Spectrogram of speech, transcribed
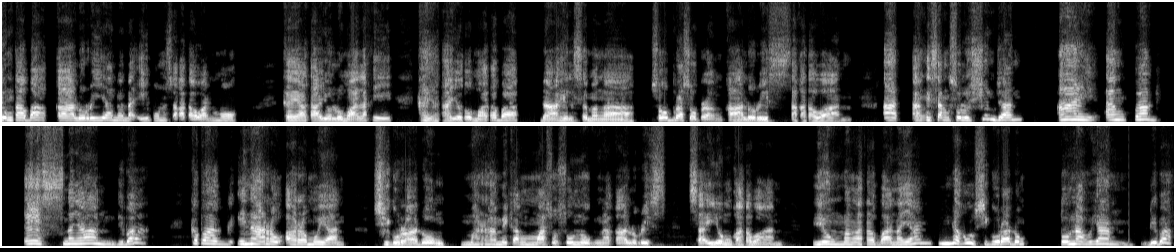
Yung taba, calorie yan na naipon sa katawan mo. Kaya tayo lumalaki, kaya tayo tumataba dahil sa mga sobra-sobrang calories sa katawan. At ang isang solusyon dyan ay ang pag-S na yan, di ba? Kapag inaraw-araw mo yan, siguradong marami kang masusunog na calories sa iyong katawan. Yung mga taba na yan, naku, siguradong tunaw yan, di ba?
